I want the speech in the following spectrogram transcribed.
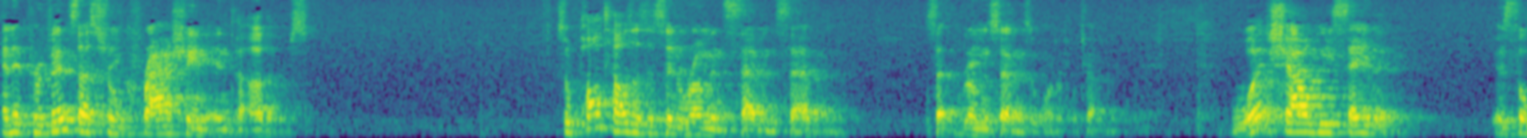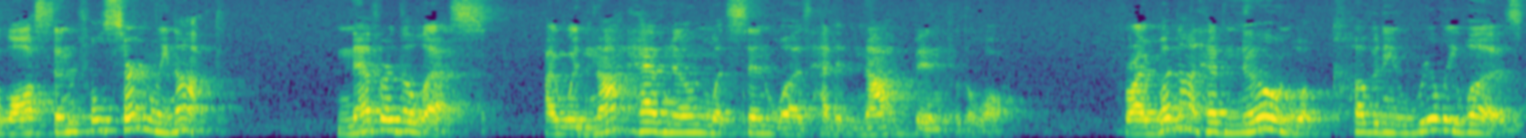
And it prevents us from crashing into others. So Paul tells us this in Romans 7 7. Romans 7 is a wonderful chapter. What shall we say then? Is the law sinful? Certainly not. Nevertheless, I would not have known what sin was had it not been for the law. For I would not have known what coveting really was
